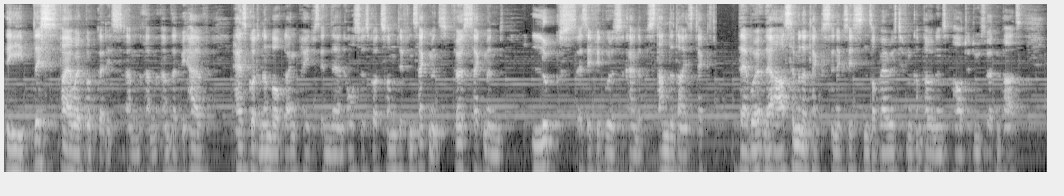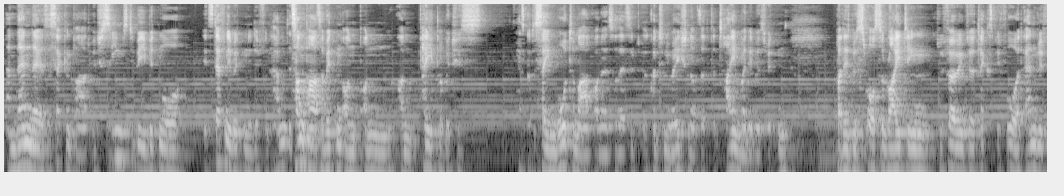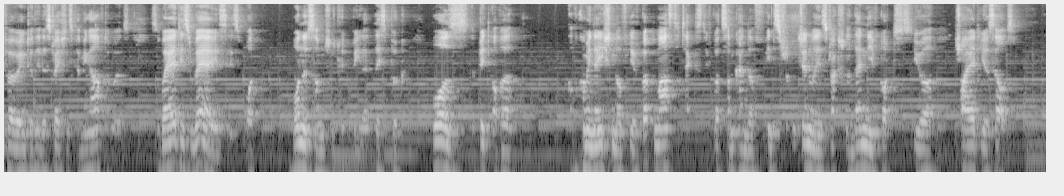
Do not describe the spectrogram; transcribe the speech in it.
The, this firework book that is um, um, um, that we have has got a number of blank pages in there and also has got some different segments. First segment looks as if it was a kind of a standardized text. There were there are similar texts in existence of various different components of how to do certain parts. And then there's a second part, which seems to be a bit more, it's definitely written in a different hand. Some parts are written on, on, on paper, which is has got the same watermark on it, so there's a, a continuation of the, the, time when it was written. But it was also writing, referring to the text before it and referring to the illustrations coming afterwards. So where it is rare is, is what one assumption could be that this book was a bit of a of a combination of you've got master text, you've got some kind of instru general instruction, and then you've got your try it yourselves.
